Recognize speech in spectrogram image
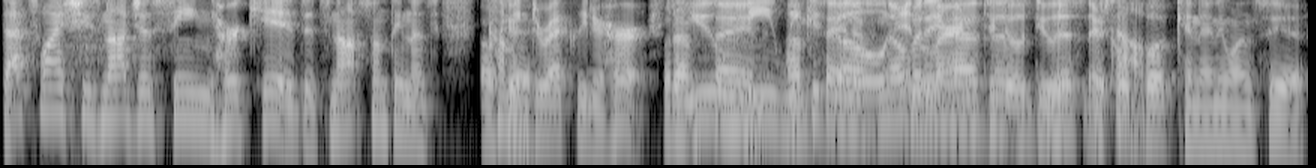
That's why she's not just seeing her kids. It's not something that's coming directly to her. But I'm you, saying, me, we I'm could saying go if nobody and learn has to go this do it mystical book, can anyone see it?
